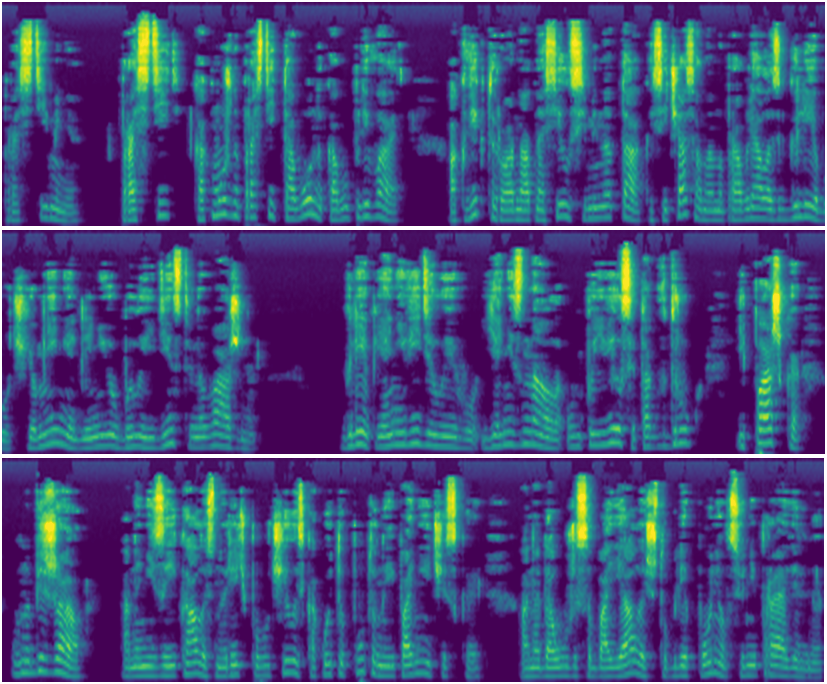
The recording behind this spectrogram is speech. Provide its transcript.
«Прости меня!» «Простить? Как можно простить того, на кого плевать? А к Виктору она относилась именно так, и сейчас она направлялась к Глебу, чье мнение для нее было единственно важно. «Глеб, я не видела его, я не знала, он появился так вдруг, и Пашка, он убежал». Она не заикалась, но речь получилась какой-то путанной и панической. Она до ужаса боялась, что Глеб понял все неправильно.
